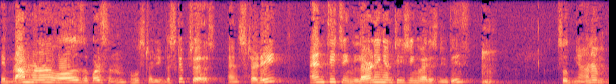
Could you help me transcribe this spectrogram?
a Brahmana was a person who studied the scriptures and study and teaching, learning and teaching various duties. so jnanam,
